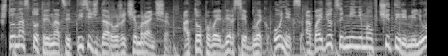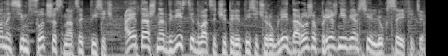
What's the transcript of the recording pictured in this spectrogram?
что на 113 тысяч дороже, чем раньше. А топовая версия Black Onyx обойдется минимум в 4 миллиона 716 тысяч, а это аж на 224 тысячи рублей дороже прежней версии Lux Safety.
